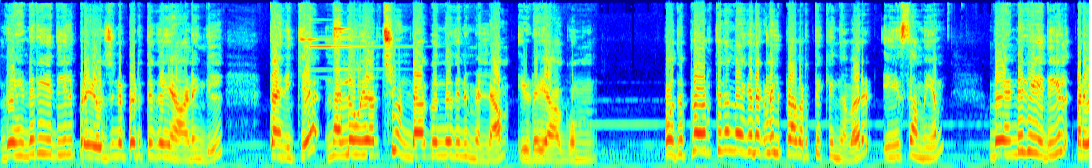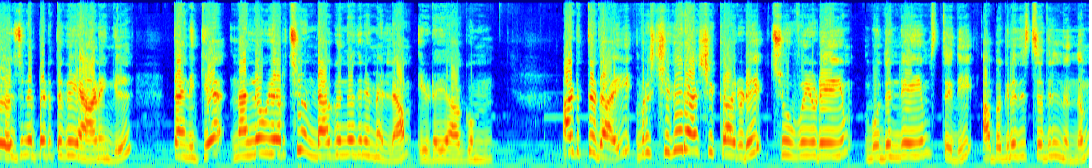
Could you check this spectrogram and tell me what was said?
വേണ്ട രീതിയിൽ പ്രയോജനപ്പെടുത്തുകയാണെങ്കിൽ തനിക്ക് നല്ല ഉയർച്ച ഉണ്ടാകുന്നതിനുമെല്ലാം ഇടയാകും. പൊതുപ്രവർത്തന മേഖലകളിൽ പ്രവർത്തിക്കുന്നവർ ഈ സമയം വേണ്ട രീതിയിൽ പ്രയോജനപ്പെടുത്തുകയാണെങ്കിൽ തനിക്ക് നല്ല ഉയർച്ച ഉണ്ടാകുന്നതിനുമെല്ലാം ഇടയാകും. അടുത്തതായി വൃശ്ചിക രാശിക്കാരുടെ ചൊവ്വയുടെയും ബുധന്റെയും സ്ഥിതി അപഗ്രഥിച്ചതിൽ നിന്നും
